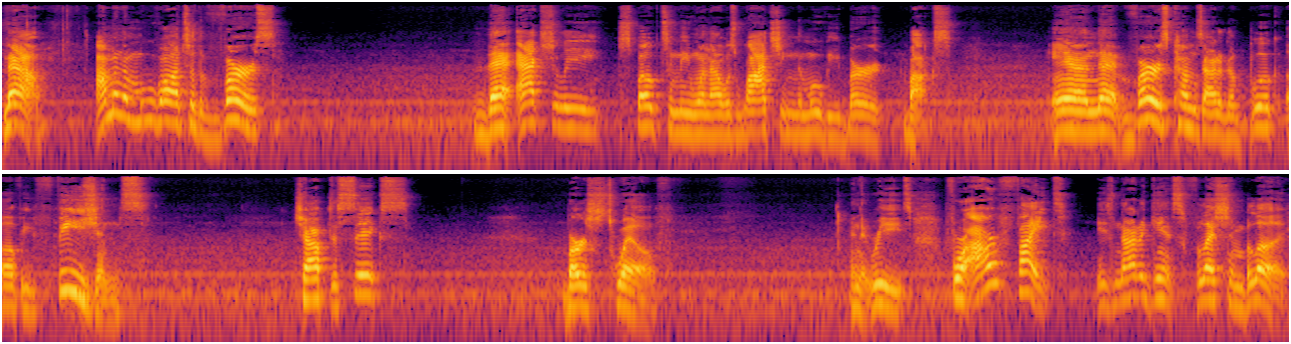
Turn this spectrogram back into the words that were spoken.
Now, I'm going to move on to the verse that actually spoke to me when I was watching the movie Bird Box. And that verse comes out of the book of Ephesians, chapter 6, verse 12. And it reads, For our fight is not against flesh and blood,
